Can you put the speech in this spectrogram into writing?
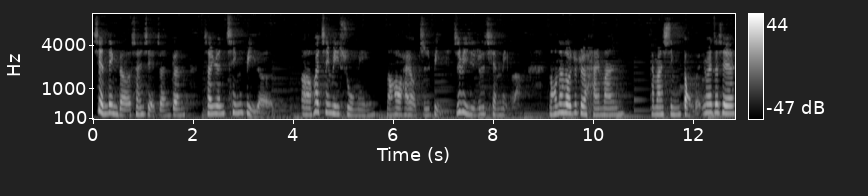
限定的生写真跟成员亲笔的，呃，会亲笔署名，然后还有纸笔，纸笔其实就是签名啦。然后那时候就觉得还蛮还蛮心动的，因为这些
